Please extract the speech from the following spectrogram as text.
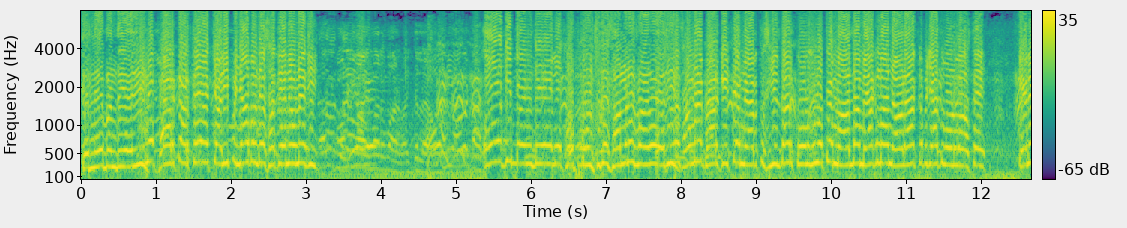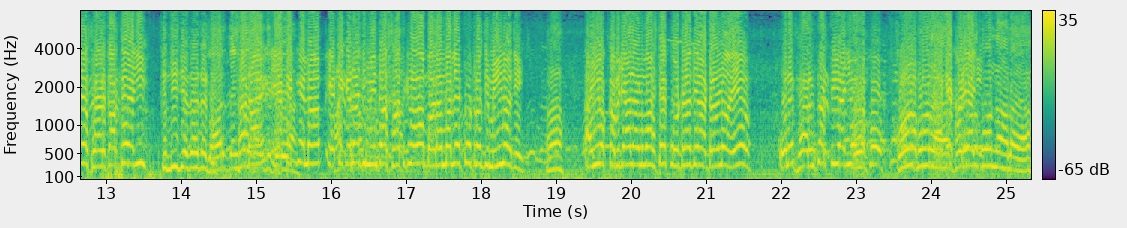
ਕਿੰਨੇ ਬੰਦੇ ਆ ਜੀ? ਇਹਨੇ ਫਾਇਰ ਕਰਤੇ ਆ? 40 50 ਬੰਦੇ ਸੱਦੇ ਨੇ ਉਹਨੇ ਜੀ। ਉਹ ਕੀ ਬੰਦੇ ਆ ਵੇਖੋ। ਪੁਲਿਸ ਦੇ ਸਾਹਮਣੇ ਫਾਇਰ ਹੋਇਆ ਜੀ। ਸਾਹਮਣੇ ਫਾਇਰ ਕੀਤੇ ਨਾਇਬ ਤਹਿਸੀਲਦਾਰ ਕੋਲ ਖਲੋਤੇ ਮਾਲ ਦਾ ਮਹਿਕਮਾ ਨਾਲ ਆ ਕਬਜ਼ਾ ਦਿਵਾਉਣ ਵਾਸਤੇ। ਇਹਨੇ ਫਾਇਰ ਕਰਤੇ ਆ ਜੀ? ਕਿੰਨੀ ਜਗ੍ਹਾ ਤੁਹਾਡੀ? ਸਾਡਾ ਇੱਕ ਕਿੱਲਾ ਇੱਕ ਕਿੱਲਾ ਜ਼ਮੀਨ ਦਾ 7 ਕਿੱਲਾ 12 ਮਰਲੇ ਟੋਟਲ ਜ਼ਮੀਨ ਆ ਜੀ। ਹਾਂ। ਅਸੀਂ ਉਹ ਕਬਜ਼ਾ ਲੈਣ ਵਾਸਤੇ ਕੋਟਰਾ ਦੇ ਆਰਡਰ ਨਾਲ ਆਏ ਆ। ਉਹਨੇ ਫਾਇਰਿੰਗ ਕਰਤੀ ਆ ਜੀ ਉਹ ਦੇਖੋ ਕੌਣ ਫੋਨ ਕੌਣ ਲਾ ਕੇ ਖੜਿਆ ਜੀ। ਕੌਣ ਨਾਲ ਆਇਆ?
